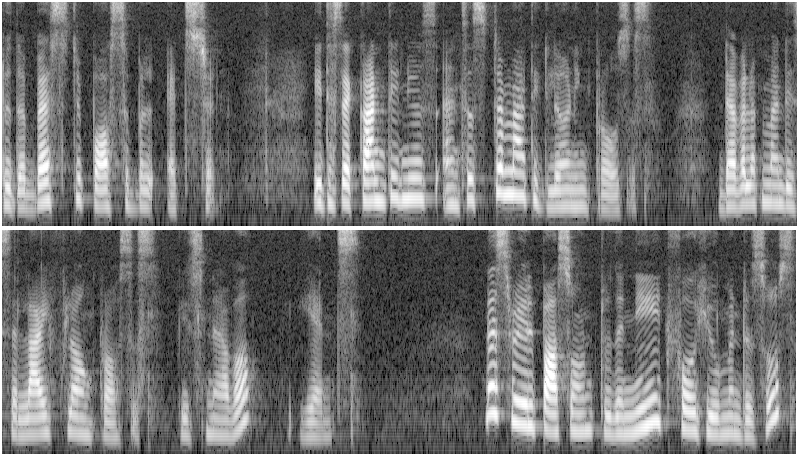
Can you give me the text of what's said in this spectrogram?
to the best possible extent. It is a continuous and systematic learning process. Development is a lifelong process which never ends. Next, we will pass on to the need for human resource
